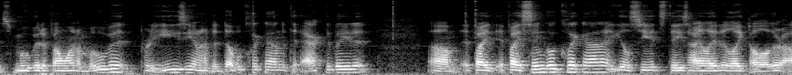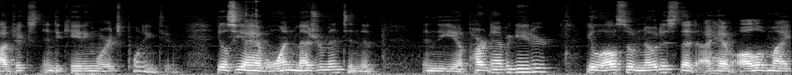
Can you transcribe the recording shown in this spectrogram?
Just move it if I want to move it. Pretty easy. I don't have to double click on it to activate it. Um, if I if I single click on it, you'll see it stays highlighted like all other objects, indicating where it's pointing to. You'll see I have one measurement in the in the uh, part navigator. You'll also notice that I have all of my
